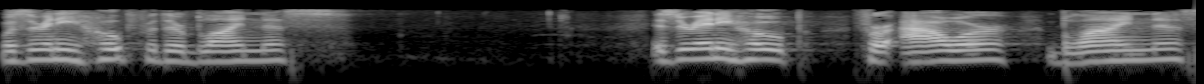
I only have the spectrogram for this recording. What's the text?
Was there any hope for their blindness? Is there any hope for our blindness?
